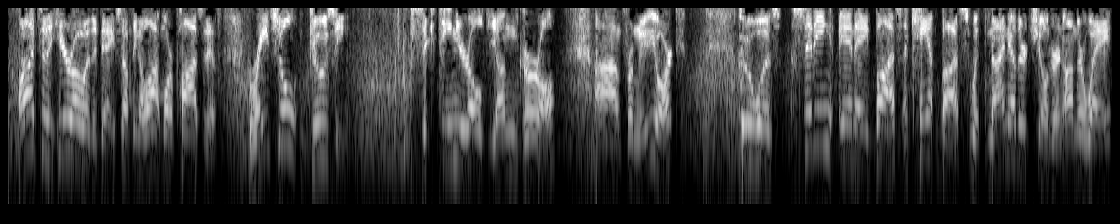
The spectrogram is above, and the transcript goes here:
On to the hero of the day, something a lot more positive. Rachel Guzzi, 16 year old young girl um, from New York who was sitting in a bus, a camp bus, with nine other children on their way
